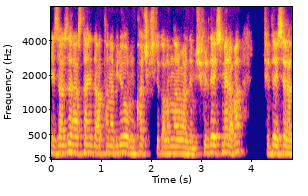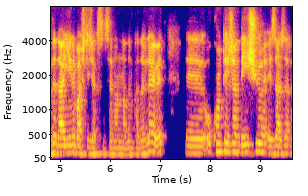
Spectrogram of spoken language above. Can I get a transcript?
Eczacılar hastanede atanabiliyor mu? Kaç kişilik alımlar var demiş. Firdevs merhaba. Firdevs herhalde daha yeni başlayacaksın sen anladığım kadarıyla. Evet. E, o kontenjan değişiyor. Eczacılar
